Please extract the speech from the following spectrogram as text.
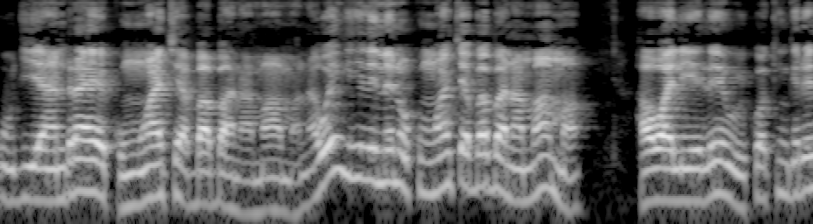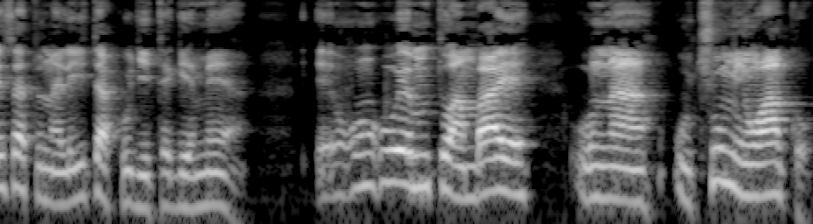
ujiandae kumwacha baba na mama. Na wengi hili neno kumwacha baba na mama hawalielewi. Kwa kiingereza tunaliita kujitegemea. E, uwe mtu ambaye una uchumi wako.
